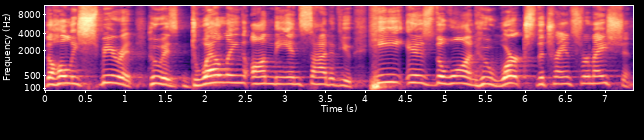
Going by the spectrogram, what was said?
the Holy Spirit who is dwelling on the inside of you. He is the one who works the transformation.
